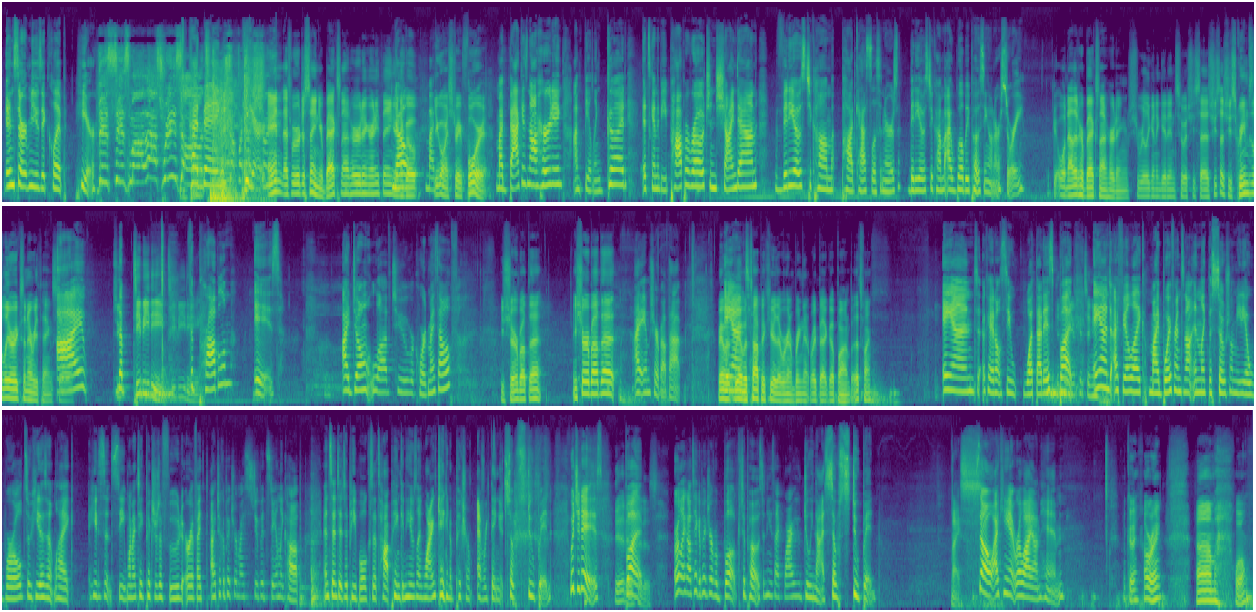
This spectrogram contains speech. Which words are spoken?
Insert music clip here. This is my last resort. Headbang Suffocation. here. And that's what we were just saying. Your back's not hurting or anything. You're No, gonna go. my- you're going straight for it. My back is not hurting. I'm feeling good. It's going to be Papa Roach and Shinedown. Videos to come, podcast listeners. Videos to come. I will be posting on our story. Well, now that her back's not hurting, she's really gonna get into it. She says. She says she screams the lyrics and everything. So I T- the TBD. TBD. The problem is, I don't love to record myself. you sure about that? You sure about that? I am sure about that. We have, a, we have a topic here that we're going to bring that right back up on, but that's fine. And okay, I don't see what that is, but continue. and I feel like my boyfriend's not in like the social media world, so he doesn't like he doesn't see when I take pictures of food or if I I took a picture of my stupid Stanley cup and sent it to people because it's hot pink, and he was like, "Why are you taking a picture of everything? It's so stupid," which it is. Yeah, it is. but It is. Or like I'll take a picture of a book to post, and he's like, "Why are you doing that? It's so stupid." Nice. So I can't rely on him. Okay. All right. Um. Well,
